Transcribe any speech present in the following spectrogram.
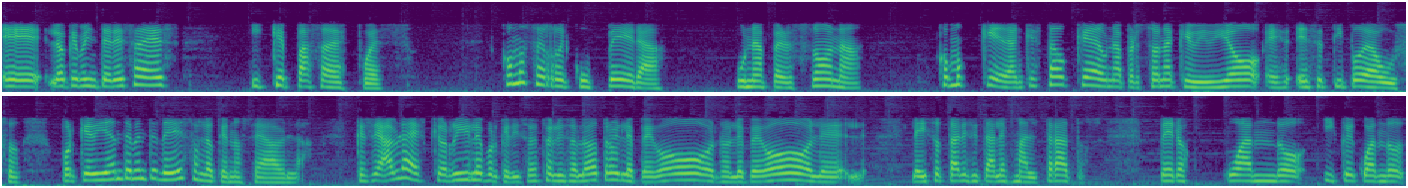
eh, lo que me interesa es ¿y qué pasa después? ¿Cómo se recupera una persona? ¿Cómo queda? ¿En qué estado queda una persona que vivió e, ese tipo de abuso? Porque evidentemente de eso es lo que no se habla. Que se habla es que horrible porque le hizo esto, le hizo lo otro y le pegó o no le pegó, le, le, hizo tales y tales maltratos. Pero cuando, y que cuando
